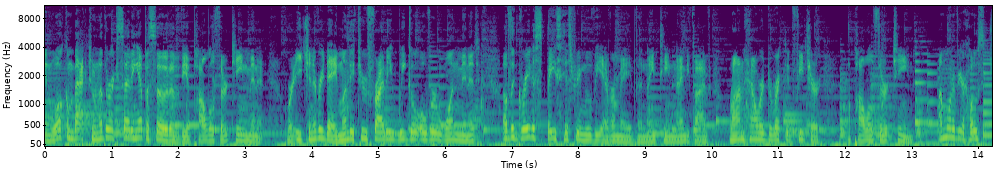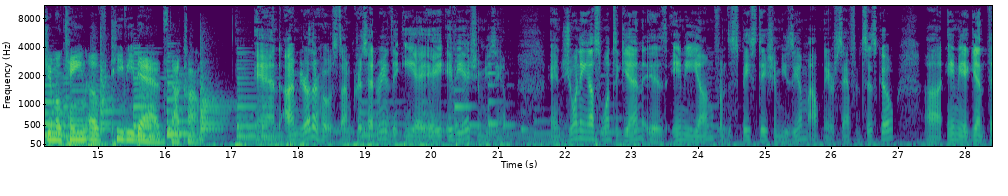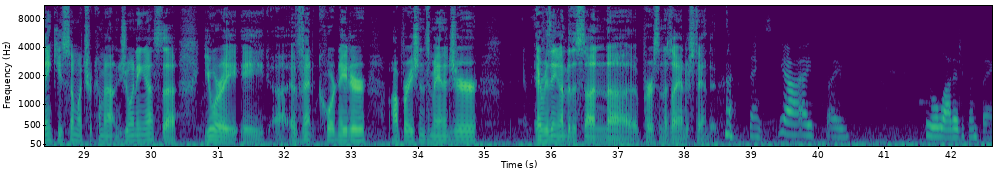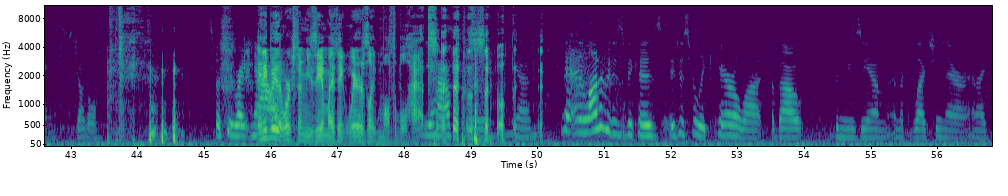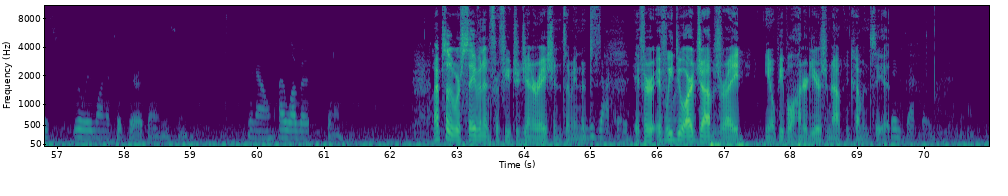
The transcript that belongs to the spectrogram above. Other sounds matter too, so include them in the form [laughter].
and welcome back to another exciting episode of the Apollo 13 Minute, where each and every day, Monday through Friday, we go over one minute of the greatest space history movie ever made, the 1995 Ron Howard directed feature, Apollo 13. I'm one of your hosts, Jim O'Kane of TVDads.com. And I'm your other host. I'm Chris Henry of the EAA Aviation Museum. And joining us once again is Amy Young from the Space Station Museum out near San Francisco. Uh, Amy, again, thank you so much for coming out and joining us. Uh, you are a, a uh, event coordinator, operations manager, everything under the sun uh, person, as I understand it. [laughs] Thanks. Yeah, I, I do a lot of different things. Juggle. [laughs] Especially right now. Anybody that works in a museum, I think, wears like multiple hats. You have to. so, yeah. And a lot of it is because I just really care a lot about the museum and the collection there, and I just really want to take care of things. And, you know, I love it. So. Absolutely, we're saving it for future generations. I mean, exactly. if if we do our jobs right, you know, people 100 years from now can come and see it. Exactly.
